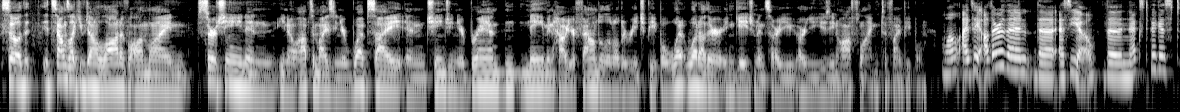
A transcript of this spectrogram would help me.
So it sounds like you've done a lot of online searching and you know optimizing your website and changing your brand name and how you're found a little to reach people. What what other engagements are you are you using offline to find people? Well, I'd say other than the SEO, the next biggest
